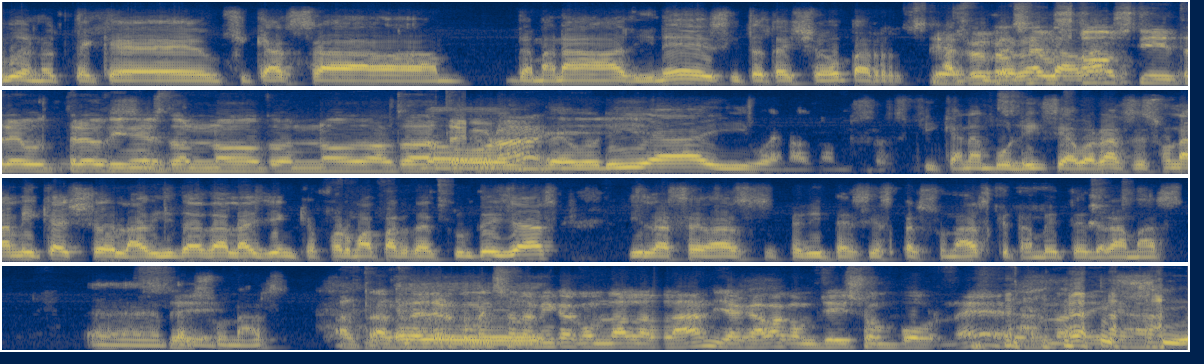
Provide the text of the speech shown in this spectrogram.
bueno, té que ficar-se a demanar diners i tot això per... Sí, es veu que el seu soci treu, treu diners d'on no, d'on no els ha de treure. no deuria i, bueno, doncs es fiquen embolics. Llavors és una mica això, la vida de la gent que forma part del club de jazz i les seves peripècies personals, que també té drames eh, Sí. personals. El, el trailer Eh, comença una mica com La La Land i acaba com Jason Bourne, eh? És una mica Sí,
